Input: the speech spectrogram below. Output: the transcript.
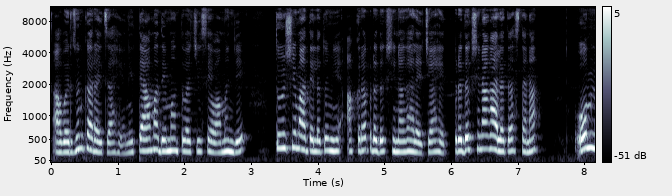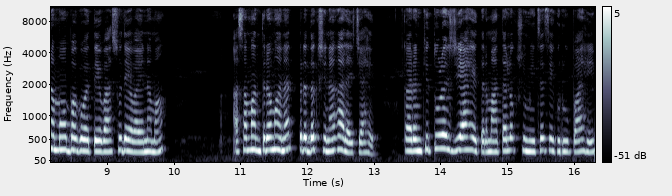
आवर्जून करायचं आहे. आणि त्यामध्ये महत्त्वाची सेवा म्हणजे तुळशी मातेला तुम्ही अकरा प्रदक्षिणा घालायच्या आहेत. प्रदक्षिणा घालत असताना ओम नमो भगवते वासुदेवाय नम असा मंत्र म्हणत प्रदक्षिणा घालायच्या आहेत. कारण की तुळस जी आहे तर माता लक्ष्मीचंच एक रूप आहे.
